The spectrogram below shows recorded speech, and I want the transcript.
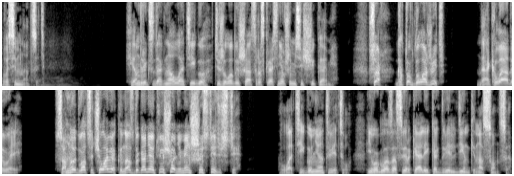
18. Хендрикс догнал Латиго, тяжело дыша, с раскрасневшимися щеками. «Сэр, готов доложить!» «Докладывай!» «Со мной двадцать человек, и нас догоняют еще не меньше шестидесяти!» Латиго не ответил. Его глаза сверкали, как две льдинки на солнце.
